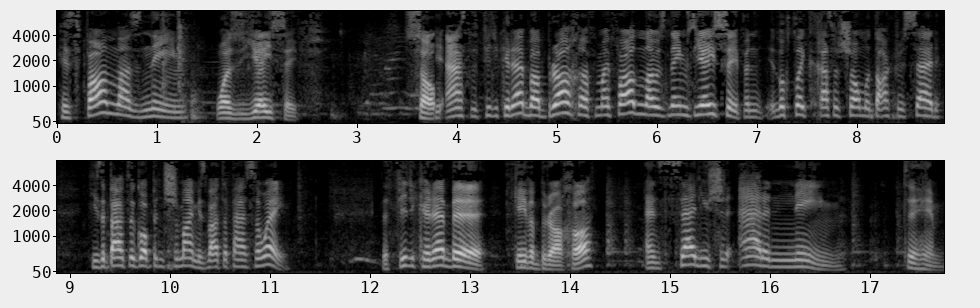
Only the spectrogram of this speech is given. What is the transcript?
His father-in-law's name was Yosef. So he asked the Frierdiker Rebbe, bracha for my father-in-law. His name's Yosef, and it looks like Chas v'shalom, the doctor said, he's about to go up in Shamayim. He's about to pass away. The Frierdiker Rebbe gave a bracha and said you should add a name to him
